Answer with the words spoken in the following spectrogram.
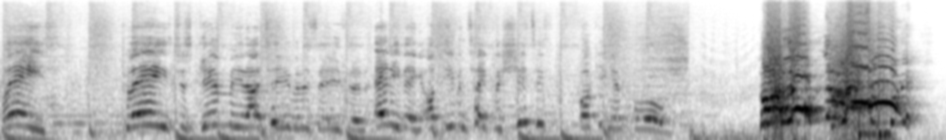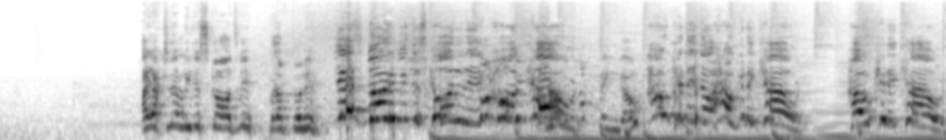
Please! Please, just give me that team of the season. Anything. I'll even take the shittest fucking inform. Oh no! No! I accidentally discarded it, but I've done it. Yes, no! you discarded it. It can't count. Bingo. How can it not? How can it count? How can it count?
